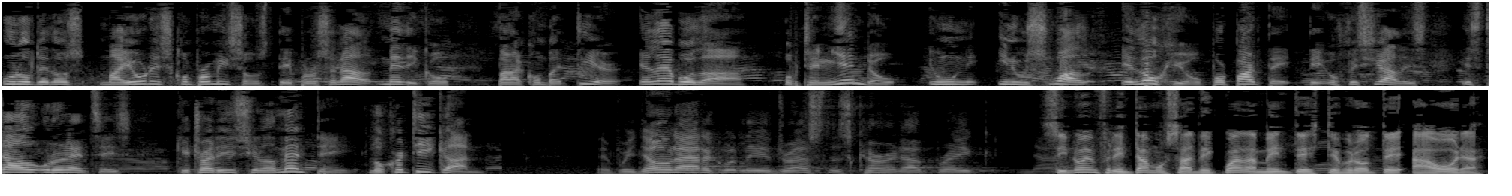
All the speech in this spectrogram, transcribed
uno de los mayores compromisos de personal médico para combatir el ébola, obteniendo un inusual elogio por parte de oficiales estadounidenses que tradicionalmente lo critican. Si no enfrentamos adecuadamente este brote ahora,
